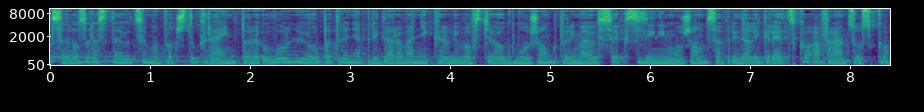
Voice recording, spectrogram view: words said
Neustále sa rozrastajúcemu počtu krajín, ktoré uvoľňujú opatrenia pri darovaní krvi vo vzťahu k mužom, ktorí majú sex s iným mužom, sa pridali Grécko a Francúzsko.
